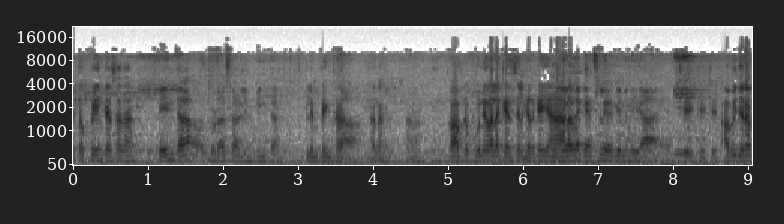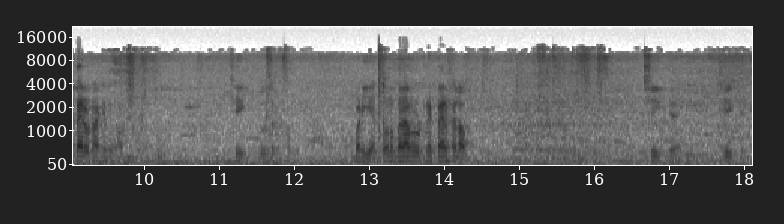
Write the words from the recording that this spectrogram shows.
तो पेन कैसा था? पेन था और थोड़ा सा लिम्पिंग था। लिम्पिंग था हाँ, है ना? हाँ। तो आपने पुणे वाला कैंसिल करके यहाँ वाला कैंसिल करके मैंने यहाँ आया ठीक ठीक ठीक। अभी जरा पैर उठा के दिखाओ। ठीक दूसरा। बढ़िया दोनों बराबर उठ रहे पैर फैलाओ। ठीक है ठीक है।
